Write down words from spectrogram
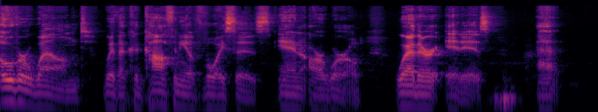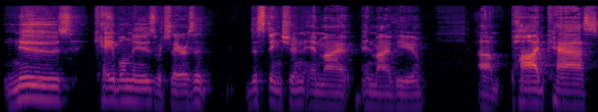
overwhelmed with a cacophony of voices in our world, whether it is uh, news, cable news, which there is a distinction in my in my view, um, podcasts,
